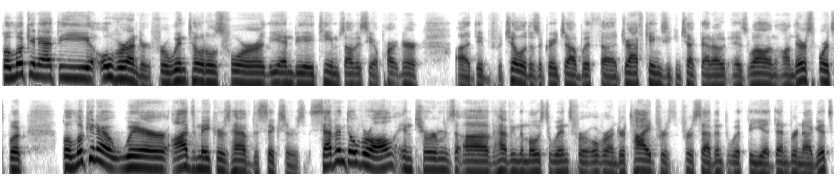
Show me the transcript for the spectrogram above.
But looking at the over under for win totals for the NBA teams, obviously our partner uh, David Facillo does a great job with uh, DraftKings. You can check that out as well on, on their sports book. But looking at where odds makers have the Sixers, seventh overall in terms of having the most wins for over under, tied for, for seventh with the uh, Denver Nuggets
